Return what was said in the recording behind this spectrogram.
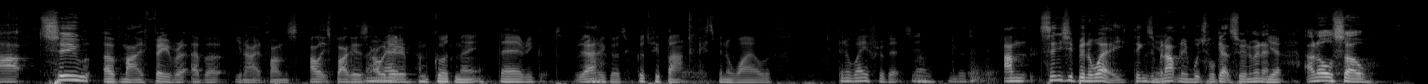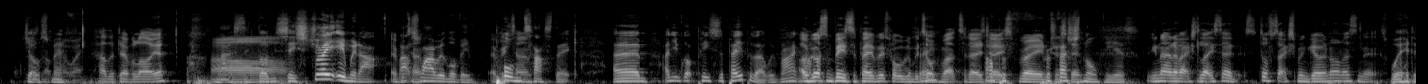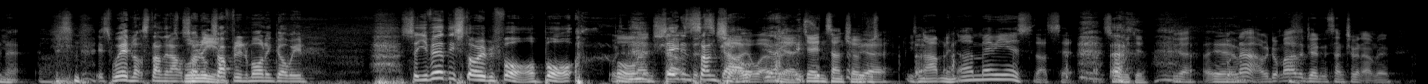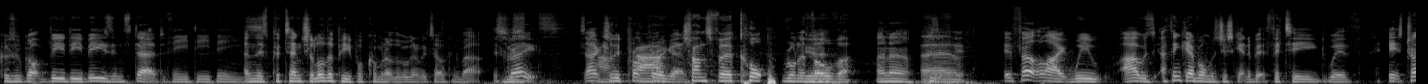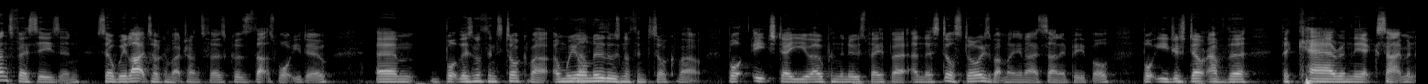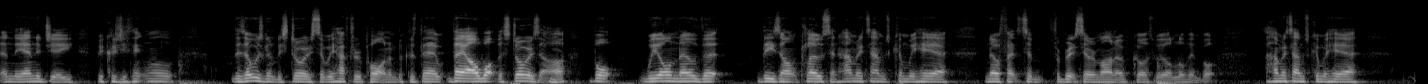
are two of my favourite ever United fans. Alex Baggers, how are we doing? I'm good, mate. Very good. Yeah? Very good. Good to be back. It's been a while. I've been away for a bit, so Mm. I'm good. And since you've been away, things have been happening, which we'll get to in a minute. Yeah. And also, Joe Smith. How the devil are you? Nicely Oh. done. See, straight in with that. Every That's time. why we love him. Every time. Fantastic. Um, and you've got pieces of paper there with right. I've got some pieces of paper. It's what we're going to be See? talking about today, It's how Jay. It's prof- very interesting. professional he is. United have actually, like you said, stuff's actually been going on, hasn't it? It's weird, isn't Yeah. it? it's weird not standing outside Old worrying. Trafford in the morning going. So you've heard this story before, but But- Man Jadon shouts at Sky Sancho, or whatever. Yeah, Jadon Sancho, just, he's not happening. Oh, maybe he is. That's it. That's all we do. Yeah. Um, But now it don't matter that Jadon Sancho ain't happening because we've got VDBs instead, VDBs. and there's potential other people coming up that we're going to be talking about. It's great. It's actually proper our again. Transfer cup runneth Yeah. over. I know. 'Cause Um, it, it felt like we. I was. I think everyone was just getting a bit fatigued with it's transfer season, so we like talking about transfers because that's what you do. Um, but there's nothing to talk about, and we all knew there was nothing to talk about. But each day you open the newspaper, and there's still stories about Man United signing people, but you just don't have the the care and the excitement and the energy because you think, well, there's always going to be stories, so we have to report on them because they they are what the stories are. But we all know that these aren't close. And how many times can we hear? No offense to Fabrizio Romano, of course, we all love him, but how many times can we hear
